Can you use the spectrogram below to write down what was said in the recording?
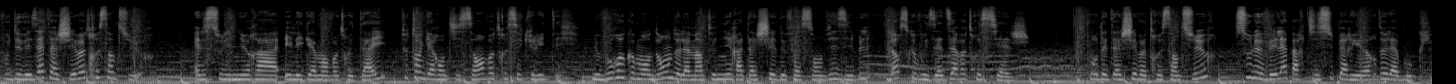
vous devez attacher votre ceinture. Elle soulignera élégamment votre taille tout en garantissant votre sécurité. Nous vous recommandons de la maintenir attachée de façon visible lorsque vous êtes à votre siège. Pour détacher votre ceinture, soulevez la partie supérieure de la boucle.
